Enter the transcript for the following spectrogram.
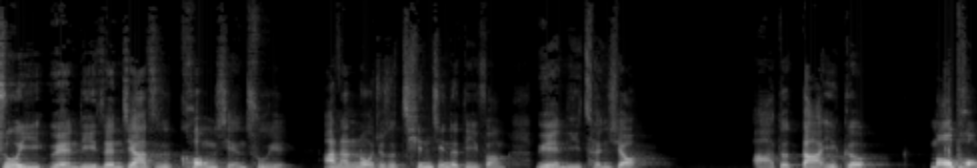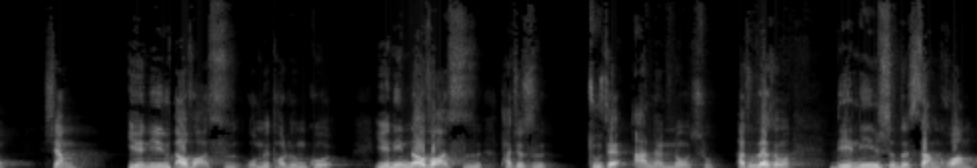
注意远离人家之空闲处也。阿难诺就是清净的地方，远离尘嚣，啊，都搭一个茅棚。像延宁老法师，我们有讨论过，延宁老法师他就是住在阿难诺处，他住在什么莲林寺的上方，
